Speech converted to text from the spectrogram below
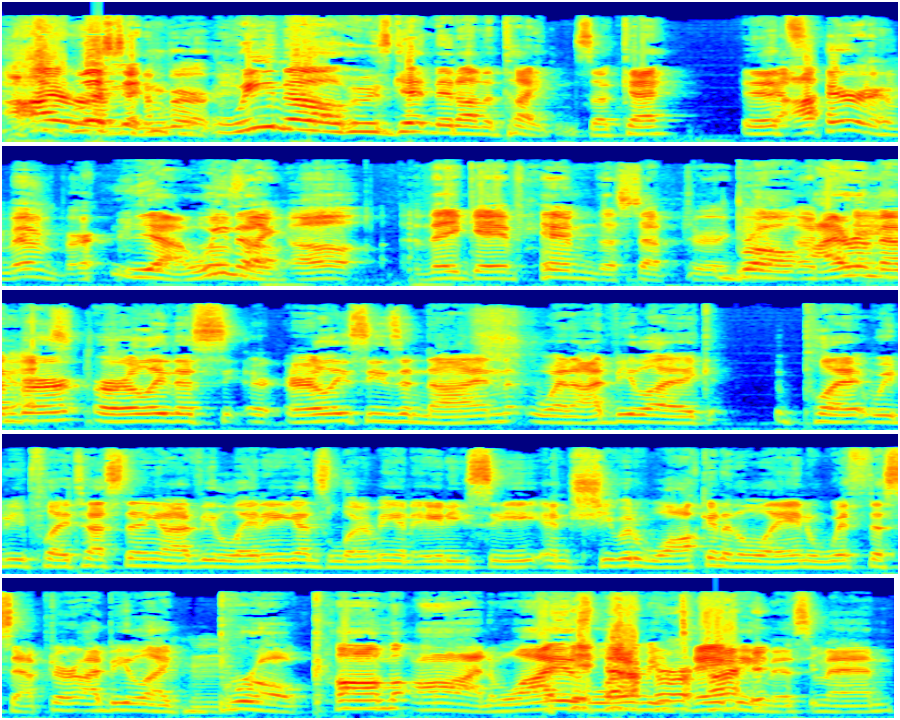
I listen, remember. we know who's getting it on the Titans. Okay, it's, I remember. yeah, I we was know. like, oh, they gave him the scepter again. Bro, Okay, I remember guys. early this early season nine when I'd be like play we'd be play testing and I'd be laning against Lermy and ADC and she would walk into the lane with the scepter. I'd be like, bro, come on. Why is Mm-hmm. Yeah, Lermy right. taking this, man?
